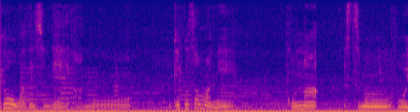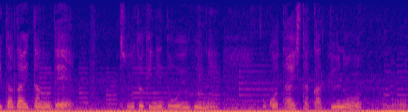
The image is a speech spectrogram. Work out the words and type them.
今日はですねあのお客様にこんな質問をいただいたのでその時にどういうふうにお答えしたかっていうのをあのお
